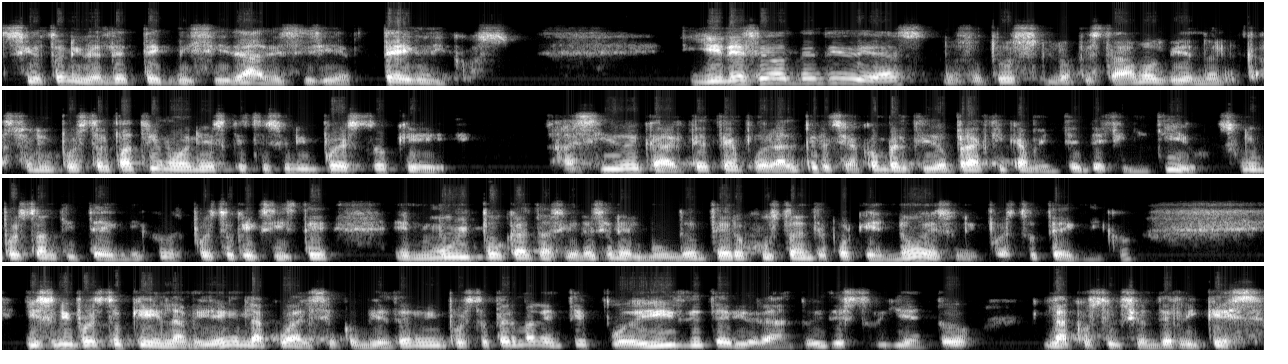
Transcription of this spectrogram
cierto nivel de tecnicidad, es decir, técnicos. Y en ese orden de ideas, nosotros lo que estábamos viendo en el caso del impuesto al patrimonio es que este es un impuesto que ha sido de carácter temporal, pero se ha convertido prácticamente en definitivo. Es un impuesto antitécnico, un impuesto que existe en muy pocas naciones en el mundo entero, justamente porque no es un impuesto técnico. Y es un impuesto que en la medida en la cual se convierte en un impuesto permanente puede ir deteriorando y destruyendo la construcción de riqueza.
